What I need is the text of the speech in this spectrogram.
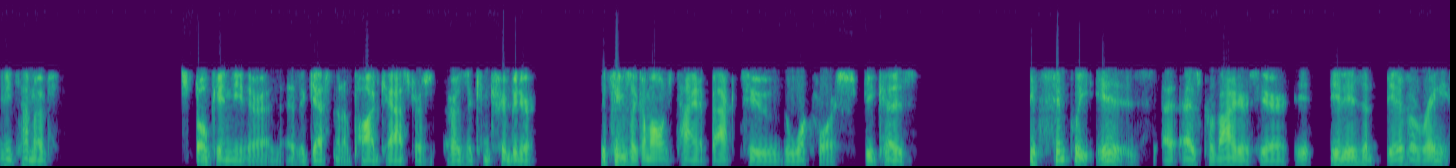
any time I've spoken either as a guest on a podcast or, or as a contributor, it seems like I'm always tying it back to the workforce because it simply is, as providers here, it, it is a bit of a race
